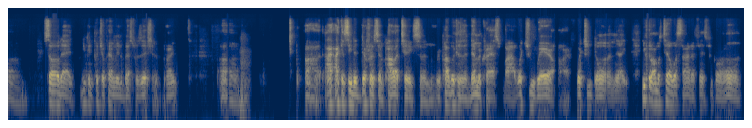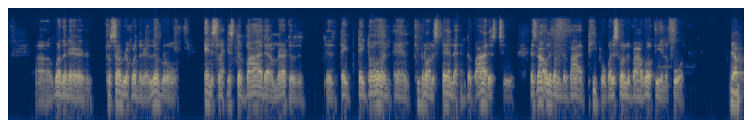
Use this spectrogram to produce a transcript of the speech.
um, so that you can put your family in the best position, right? Um, uh, I, I, can see the difference in politics and Republicans and Democrats by what you wear or what you're doing. Like, you can almost tell what side of the fence people are on, uh, whether they're conservative, whether they're liberal. And it's like this divide that America is, is they they doing, and people don't understand that the divide is to it's not only going to divide people, but it's going to divide wealthy and the poor. Yep.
